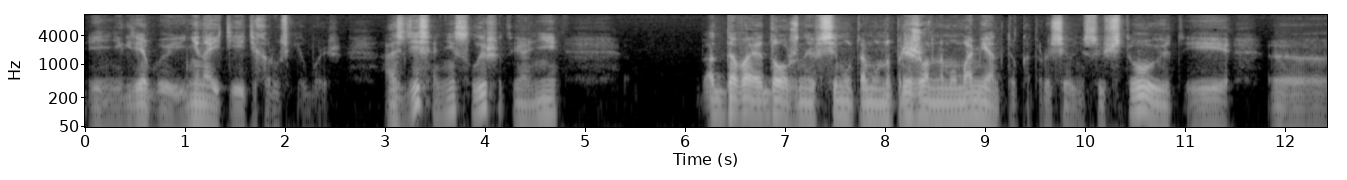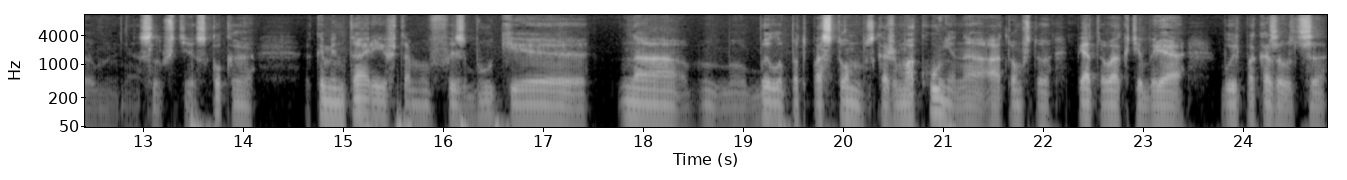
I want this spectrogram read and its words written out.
И нигде бы и не найти этих русских больше. А здесь они слышат, и они, отдавая должное всему тому напряженному моменту, который сегодня существует, и, э, слушайте, сколько комментариев там в Фейсбуке на, было под постом, скажем, Акунина о том, что 5 октября будет показываться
